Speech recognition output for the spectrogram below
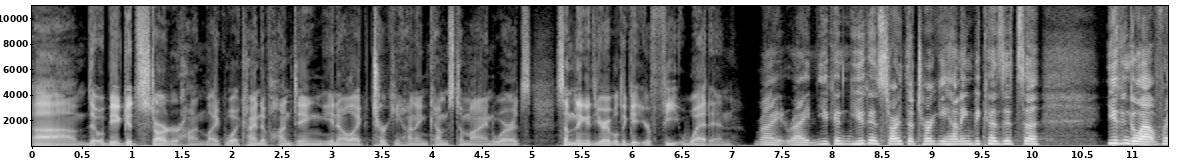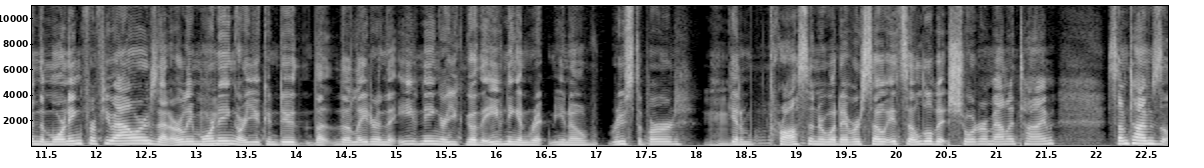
um, that would be a good starter hunt? Like what kind of hunting, you know, like turkey hunting comes to mind, where it's something that you're able to get your feet wet in. Right, right. You can you can start the turkey hunting because it's a you can go out for in the morning for a few hours, that early Mm-hmm. morning, or you can do the, the later in the evening, or you can go the evening and you know roost the bird, Mm-hmm. get them crossing or whatever. So it's a little bit shorter amount of time. Sometimes a, a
